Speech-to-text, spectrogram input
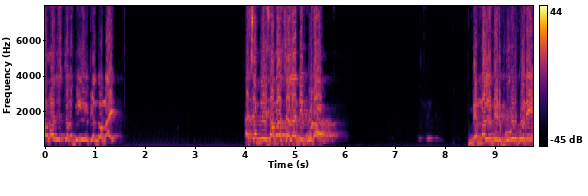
ఆమోదిస్తున్న బిల్లుల కింద ఉన్నాయి. అసెంబ్లీ సమస్యలన్నీ కూడా మిమ్మల్ని మీరు పొగుడుకొని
